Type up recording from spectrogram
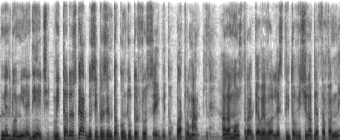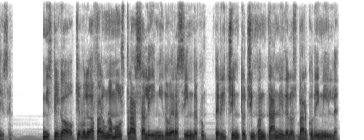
Nel 2010 Vittorio Sgarbi si presentò con tutto il suo seguito, quattro macchine, alla mostra che avevo allestito vicino a Piazza Farnese. Mi spiegò che voleva fare una mostra a Salemi, dove era sindaco, per i 150 anni dello sbarco dei Mille,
